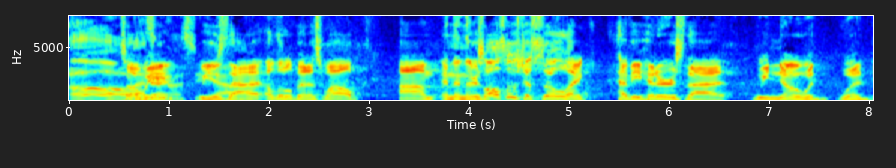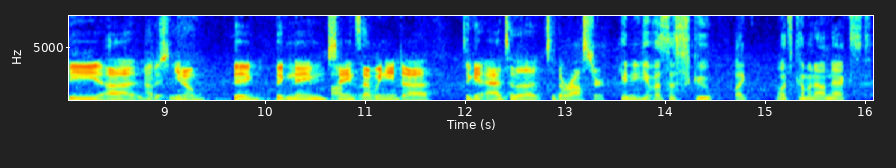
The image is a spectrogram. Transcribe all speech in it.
Oh, so that's we we use Yeah. that a little bit as well um, and then there's also just still like heavy hitters that we know would would be uh, b- you know big big name saints that we need to to get add to the to the roster Can you give us a scoop? Like what's coming out next?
